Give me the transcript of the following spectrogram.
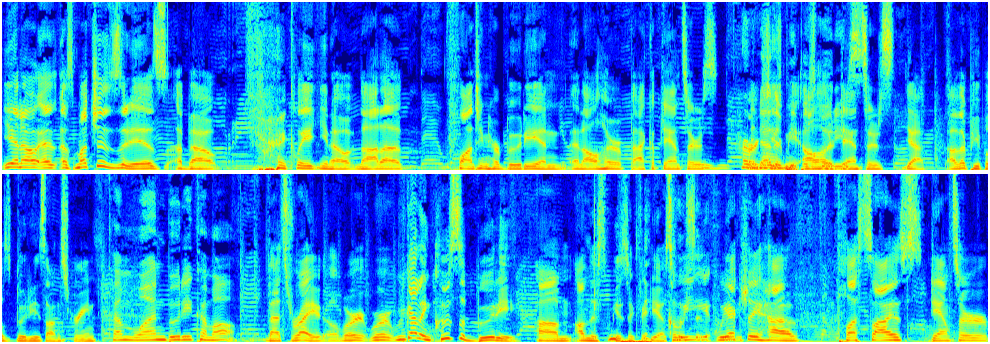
you know, as, as much as it is about, frankly, you know, Nada flaunting her booty and, and all her backup dancers, Her or excuse me, all her dancers, yeah, other people's booties on screen. come one, booty, come all. That's right. We're, we're we've got inclusive booty um, on this music video. So we we actually have plus size dancer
